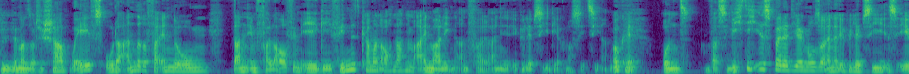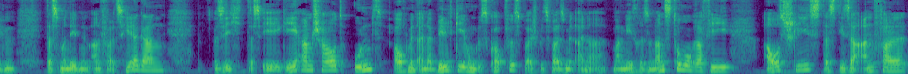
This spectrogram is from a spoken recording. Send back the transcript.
Mhm. Wenn man solche Sharp Waves oder andere Veränderungen dann im Verlauf im EEG findet, kann man auch nach einem einmaligen Anfall eine Epilepsie diagnostizieren. Okay. Und was wichtig ist bei der Diagnose einer Epilepsie, ist eben, dass man neben dem Anfallshergang sich das EEG anschaut und auch mit einer Bildgebung des Kopfes, beispielsweise mit einer Magnetresonanztomographie, ausschließt, dass dieser Anfall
